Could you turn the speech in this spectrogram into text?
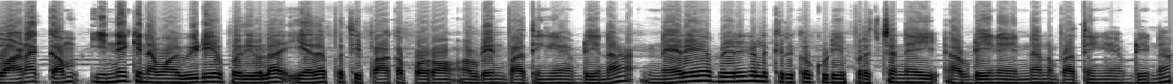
வணக்கம். இன்னைக்கு நம்ம வீடியோ பதிவில் எதை பற்றி பார்க்க போகிறோம் அப்படின்னு பார்த்தீங்க அப்படின்னா நிறைய பேர்களுக்கு இருக்கக்கூடிய பிரச்சனை அப்படின்னு என்னென்னு பார்த்தீங்க அப்படின்னா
